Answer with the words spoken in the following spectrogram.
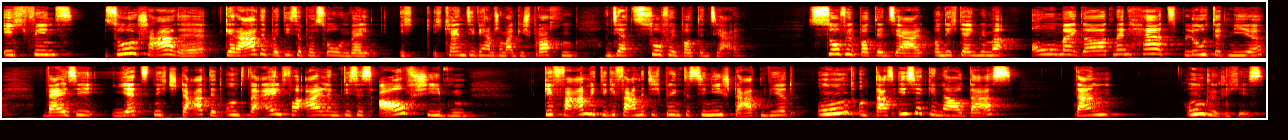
ich finde es so schade, gerade bei dieser Person, weil ich, ich kenne sie, wir haben schon mal gesprochen und sie hat so viel Potenzial. So viel Potenzial. Und ich denke mir immer, oh mein Gott, mein Herz blutet mir, weil sie jetzt nicht startet und weil vor allem dieses Aufschieben Gefahr mit, die Gefahr mit sich bringt, dass sie nie starten wird und, und das ist ja genau das, dann unglücklich ist.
